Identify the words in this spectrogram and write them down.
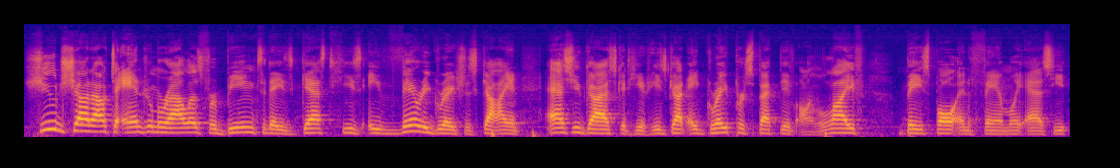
Huge shout out to Andrew Morales for being today's guest. He's a very gracious guy, and as you guys could hear, he's got a great perspective on life, baseball, and family as he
